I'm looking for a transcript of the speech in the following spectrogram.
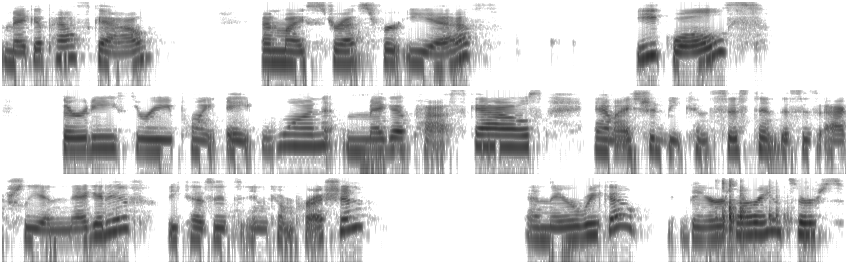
megapascal, and my stress for EF equals 33.81 megapascals, and I should be consistent. This is actually a negative because it's in compression. And there we go. There's our answers.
